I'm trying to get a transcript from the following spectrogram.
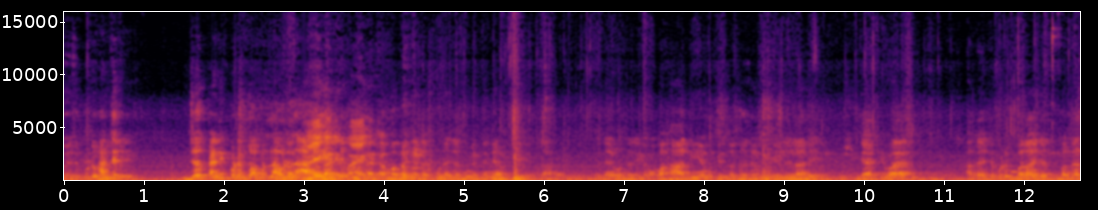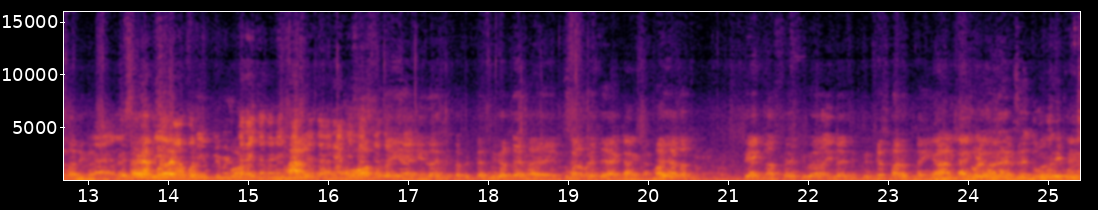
पैसे कुठं आणि? ते जर पॅनिक बटन जो आपण लावलेला आहे. पुण्याच्या संघटनेने आमची घेतला. त्याच्यावर झाले की बाबा हा नियम केंद्र सरकारने केलेला आहे. त्याशिवाय आता याच्यापुढे मला याच्यात अधिकार बदलायला इम्प्लिमेंट बरं. करायचं का नाही? हा. फिटनेस निघत नाही साहेब. तुम्हाला माहिती आहे माझ्या आता असल्याशिवाय एनआयसी फिटनेस काढत नाही. दोन हजार एकोणीस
